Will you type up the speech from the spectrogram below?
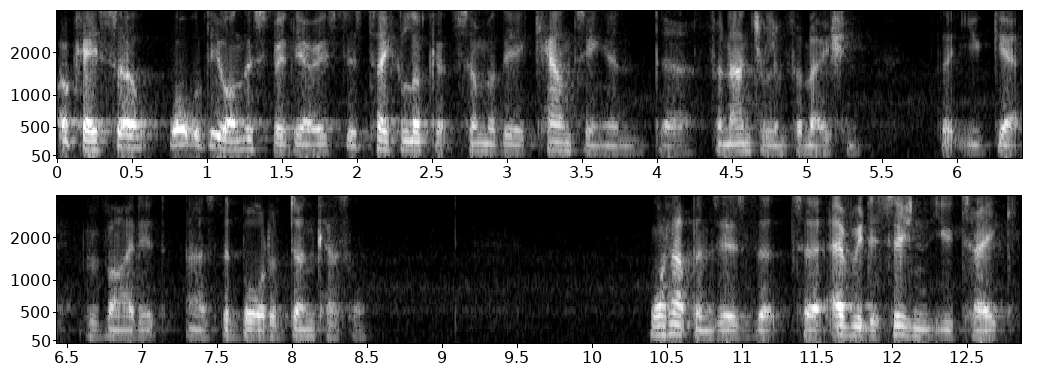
Okay, so what we'll do on this video is just take a look at some of the accounting and uh, financial information that you get provided as the Board of Duncastle. What happens is that uh, every decision that you take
